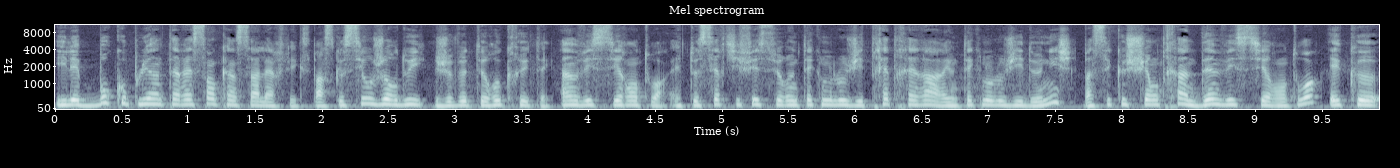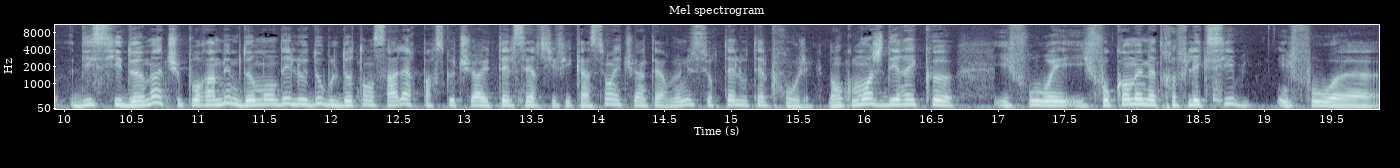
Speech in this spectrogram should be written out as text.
il est beaucoup plus intéressant qu'un salaire fixe. Parce que si aujourd'hui, je veux te recruter, investir en toi et te certifier sur une technologie très très rare et une technologie de niche, bah, c'est que je suis en train d'investir en toi et que d'ici demain, tu pourras même demander le double de ton salaire parce que tu as eu telle certification et tu es intervenu sur tel ou tel projet. Donc moi, je dirais que il faut, il faut quand même être flexible il faut euh,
